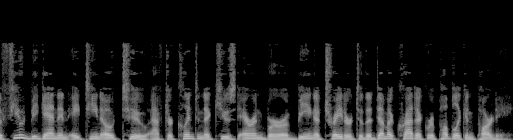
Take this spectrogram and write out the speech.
The feud began in 1802 after Clinton accused Aaron Burr of being a traitor to the Democratic-Republican Party.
